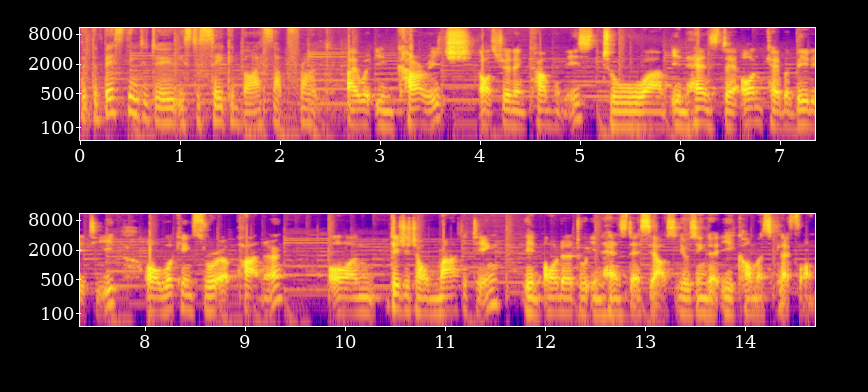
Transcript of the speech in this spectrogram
but the best thing to do is to seek advice up front. I would encourage Australian companies to um, enhance their own capability or working through a partner on digital marketing in order to enhance their sales using the e-commerce platform.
